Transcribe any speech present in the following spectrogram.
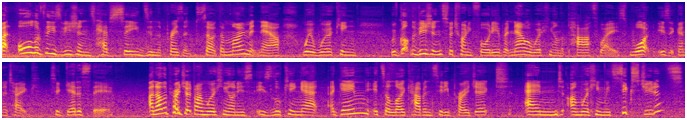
but all of these visions have seeds in the present. So at the moment now, we're working. We've got the visions for 2040, but now we're working on the pathways. What is it going to take to get us there? Another project I'm working on is, is looking at, again, it's a low carbon city project, and I'm working with six students,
